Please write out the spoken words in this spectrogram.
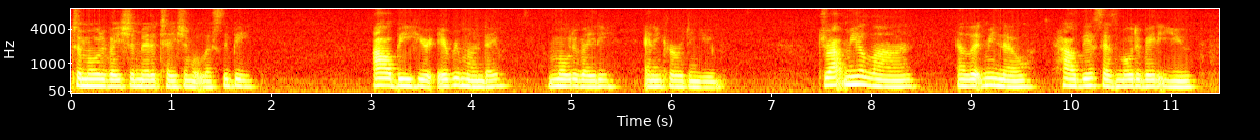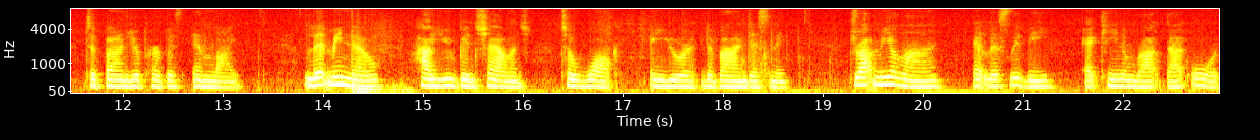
to Motivation Meditation with Leslie V. I'll be here every Monday, motivating and encouraging you. Drop me a line and let me know how this has motivated you to find your purpose in life. Let me know how you've been challenged to walk in your divine destiny. Drop me a line at LeslieV at kingdomrock.org.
